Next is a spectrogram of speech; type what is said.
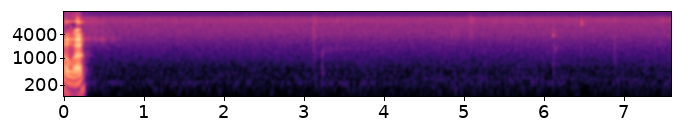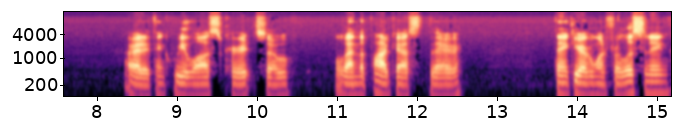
Hello? All right i think we lost kurt so we'll end the podcast there. Thank you everyone for listening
